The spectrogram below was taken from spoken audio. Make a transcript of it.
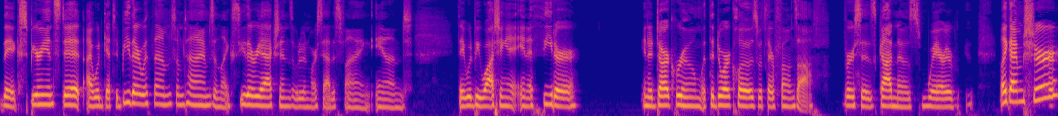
they experienced it, I would get to be there with them sometimes and like see their reactions. It would have been more satisfying. And they would be watching it in a theater in a dark room with the door closed with their phones off versus God knows where. Like, I'm sure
